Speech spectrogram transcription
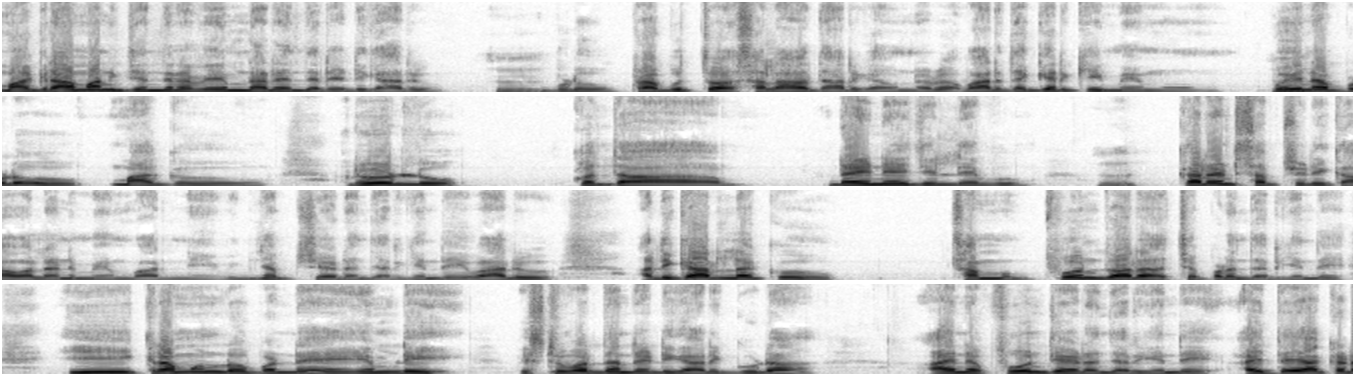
మా గ్రామానికి చెందిన వేం నరేందర్ రెడ్డి గారు ఉమ్, ఇప్పుడు ప్రభుత్వ సలహాదారుగా ఉన్నారు. వారి దగ్గరికి మేము పోయినప్పుడు మాకు రోడ్లు కొంత డ్రైనేజీలు లేవు. కరెంట్ సబ్సిడీ కావాలని మేము వారిని విజ్ఞప్తి చేయడం జరిగింది. వారు అధికారులకు ఫోన్ ద్వారా చెప్పడం జరిగింది. ఈ క్రమం లోపలనే ఎండి విష్ణువర్ధన్ రెడ్డి గారికి కూడా ఆయన ఫోన్ చేయడం జరిగింది. అయితే అక్కడ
